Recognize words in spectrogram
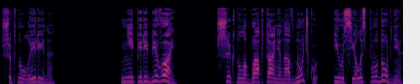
шепнула Ирина. Не перебивай, шикнула баб Таня на внучку и уселась поудобнее.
